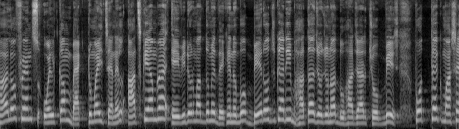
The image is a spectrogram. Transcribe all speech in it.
Hello friends, welcome back to my channel. আজকে আমরা এই ভিডিওর মাধ্যমে দেখে নেব বেরোজগারি ভাতা যোজনা দু হাজার চব্বিশ। প্রত্যেক মাসে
